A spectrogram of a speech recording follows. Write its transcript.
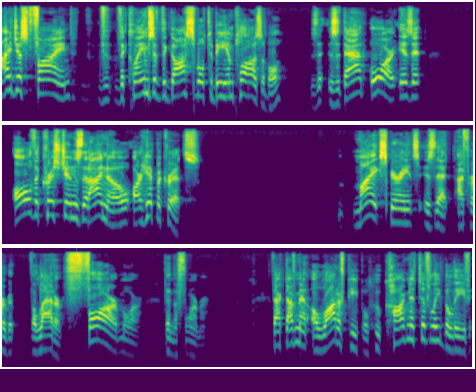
I just find the, the claims of the gospel to be implausible. Is it, is it that? Or is it all the Christians that I know are hypocrites? My experience is that I've heard the latter far more than the former. In fact, I've met a lot of people who cognitively believe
